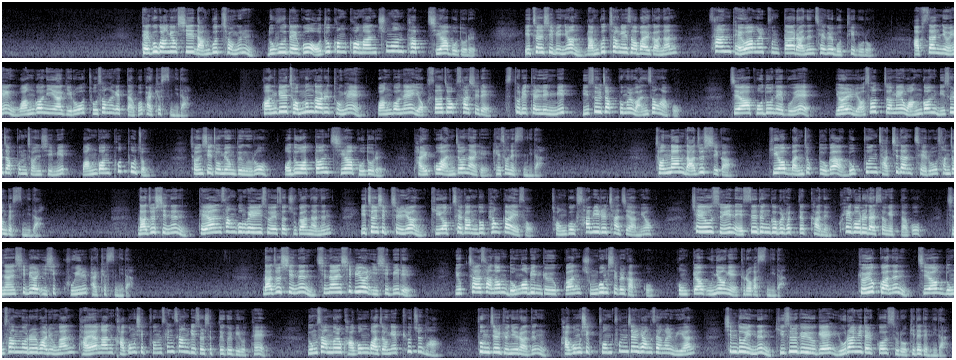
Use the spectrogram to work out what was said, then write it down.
대구광역시 남구청은 노후되고 어두컴컴한 충원탑 지하보도를 2012년 남구청에서 발간한 산 대왕을 품다라는 책을 모티브로 앞산 여행 왕건 이야기로 조성하겠다고 밝혔습니다. 관계 전문가를 통해 왕건의 역사적 사실에 스토리텔링 및 미술 작품을 완성하고 지하 보도 내부에 16점의 왕건 미술 작품 전시 및 왕건 포토존, 전시 조명 등으로 어두웠던 지하 보도를 밝고 안전하게 개선했습니다. 전남 나주시가 기업 만족도가 높은 자치단체로 선정됐습니다. 나주시는 대한상공회의소에서 주관하는 2017년 기업 체감도 평가에서 전국 3위를 차지하며 최우수인 S등급을 획득하는 쾌거를 달성했다고 지난 12월 29일 밝혔습니다. 나주시는 지난 12월 21일 6차 산업 농업인 교육관 준공식을 갖고 본격 운영에 들어갔습니다. 교육관은 지역 농산물을 활용한 다양한 가공식품 생산기술 습득을 비롯해 농산물 가공 과정의 표준화, 품질 균일화 등 가공식품 품질 향상을 위한 심도 있는 기술 교육의 요람이 될 것으로 기대됩니다.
